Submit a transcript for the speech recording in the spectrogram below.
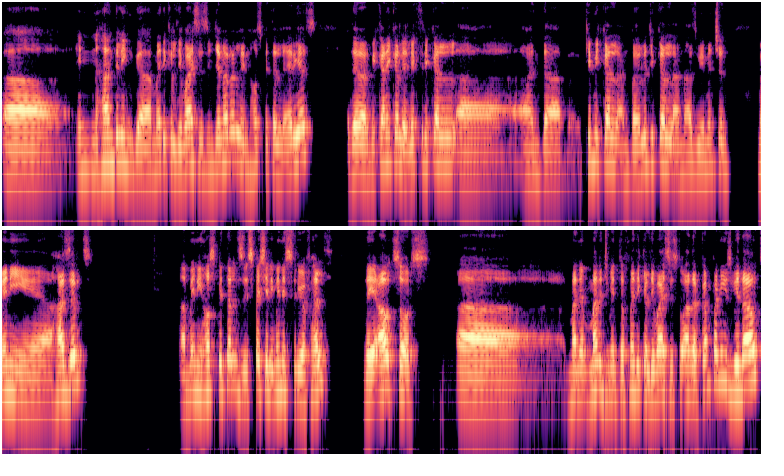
in handling uh, medical devices in general in hospital areas. There are mechanical, electrical, uh, and uh, chemical and biological, and as we mentioned, many uh, hazards. Uh, many hospitals, especially Ministry of Health, they outsource man management of medical devices to other companies without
